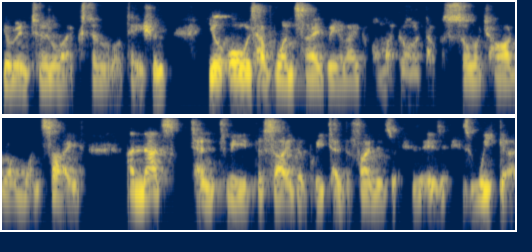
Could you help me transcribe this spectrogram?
your internal external rotation, you'll always have one side where you're like, oh my god, that was so much harder on one side, and that's tend to be the side that we tend to find is is, is weaker.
